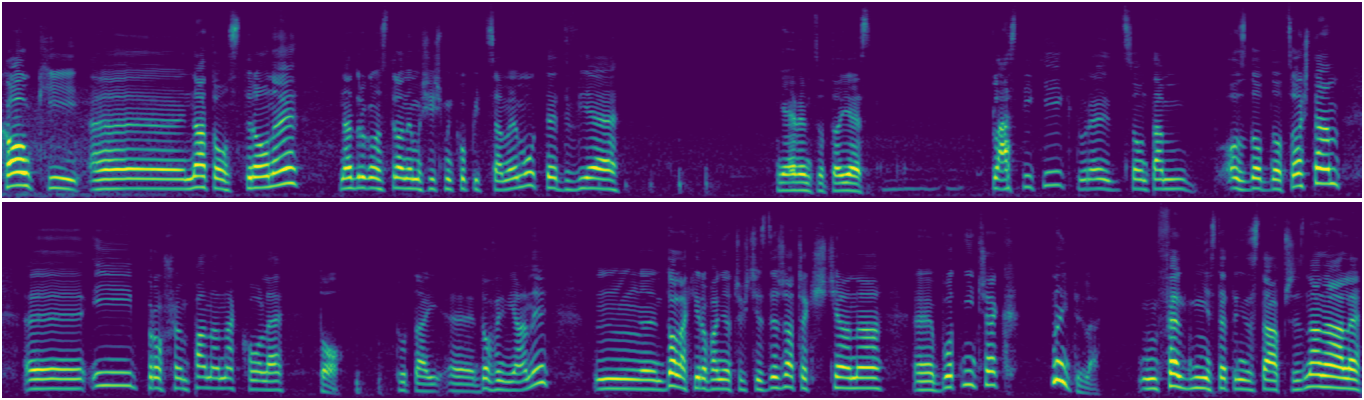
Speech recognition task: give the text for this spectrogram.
kołki e, na tą stronę. Na drugą stronę musieliśmy kupić samemu. Te dwie, nie wiem co to jest, plastiki, które są tam ozdobno coś tam. E, I proszę pana na kole to tutaj e, do wymiany. Mm, Do lakierowania oczywiście zderzaczek, ściana, e, błotniczek, no i tyle. Mm, Felgi niestety nie została przyznana, ale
